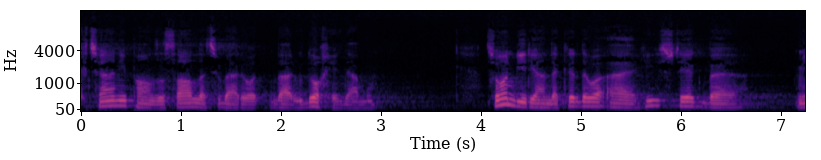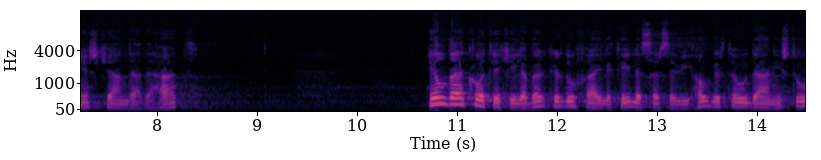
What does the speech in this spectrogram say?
کچانی پانزە ساڵ لە چ بارودۆخێکدا بوون؟ چۆن بیریان دەکردەوە؟ ئایا هیچ شتێک بە مێشکیاندا دەهات؟ هیلدا کۆتێکی لەبەر کرد و فایلەکەی لەسەر زەوی هەڵگرتەوە و دانیشت و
